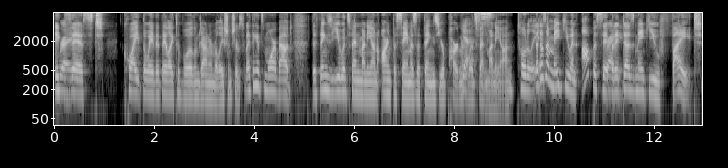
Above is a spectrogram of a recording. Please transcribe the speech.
exist quite the way that they like to boil them down in relationships but I think it's more about the things you would spend money on aren't the same as the things your partner would spend money on. totally. That doesn't make you an opposite, but it does make you fight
